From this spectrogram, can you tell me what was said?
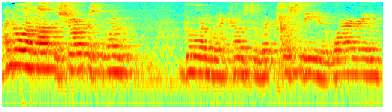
I know I'm not the sharpest one going when it comes to electricity and wiring,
